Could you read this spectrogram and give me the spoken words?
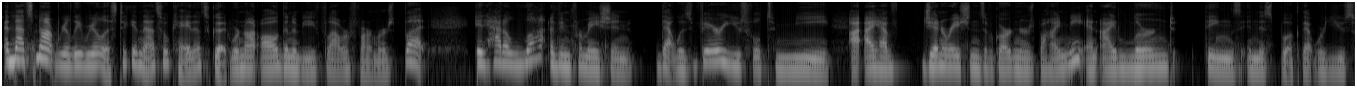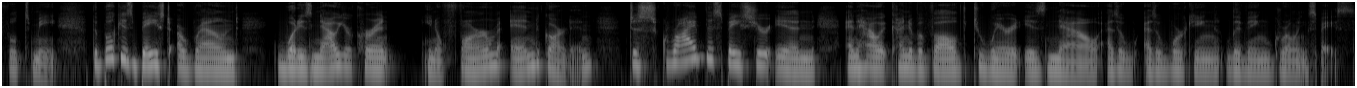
and that's not really realistic, and that's okay. That's good. We're not all going to be flower farmers, but it had a lot of information that was very useful to me. I have generations of gardeners behind me, and I learned things in this book that were useful to me. The book is based around what is now your current, you know, farm and garden. Describe the space you're in and how it kind of evolved to where it is now as a as a working, living, growing space.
